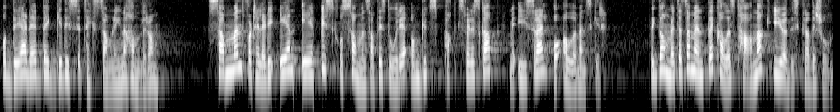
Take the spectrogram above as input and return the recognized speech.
og det er det begge disse tekstsamlingene handler om. Sammen forteller de en episk og sammensatt historie om Guds paktsfellesskap med Israel og alle mennesker. Det gamle testamentet kalles Tanak i jødisk tradisjon.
